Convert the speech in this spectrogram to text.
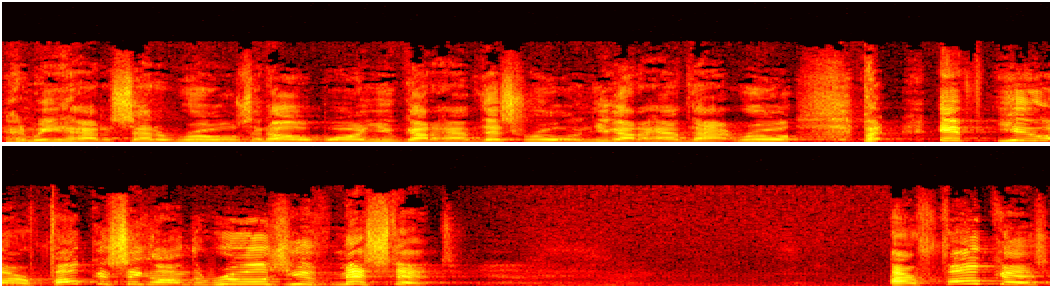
And we had a set of rules, and oh boy, you've got to have this rule and you got to have that rule. But if you are focusing on the rules, you've missed it. Our focus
